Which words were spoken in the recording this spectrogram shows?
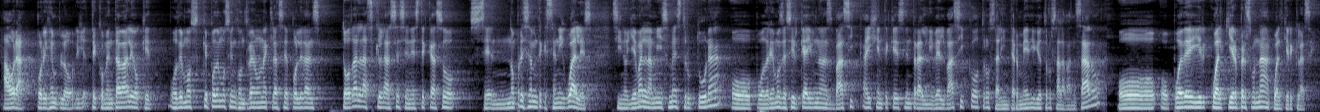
Ahora, por ejemplo, te comentaba algo que podemos, que podemos encontrar en una clase de pole dance. Todas las clases, en este caso, no precisamente que sean iguales, sino llevan la misma estructura o podremos decir que hay unas básicas, hay gente que entra al nivel básico, otros al intermedio y otros al avanzado, o, o puede ir cualquier persona a cualquier clase.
